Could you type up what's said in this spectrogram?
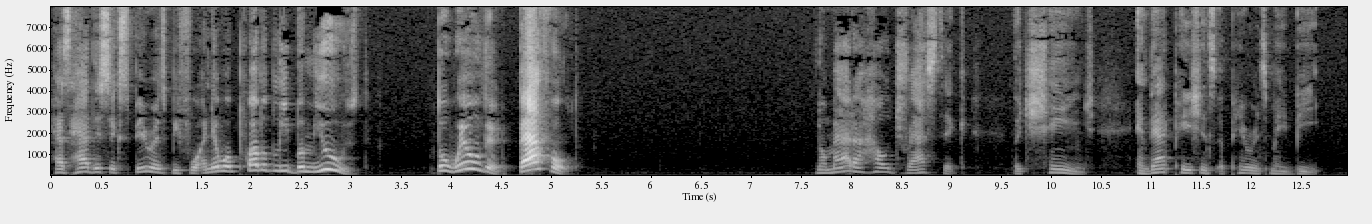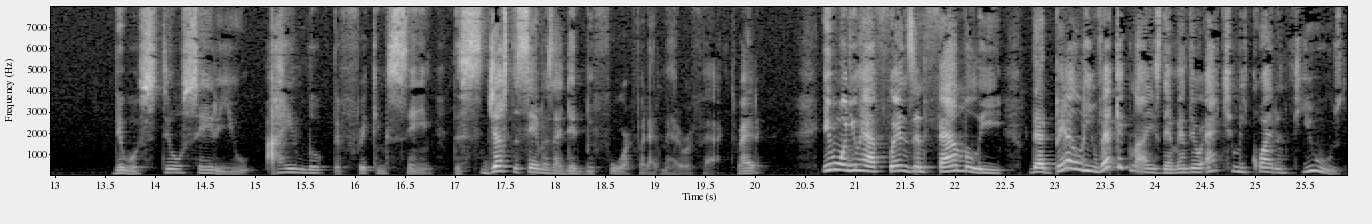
has had this experience before and they were probably bemused bewildered, baffled. No matter how drastic the change in that patient's appearance may be, they will still say to you, I look the freaking same, just the same as I did before, for that matter of fact, right? Even when you have friends and family that barely recognize them and they're actually quite enthused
